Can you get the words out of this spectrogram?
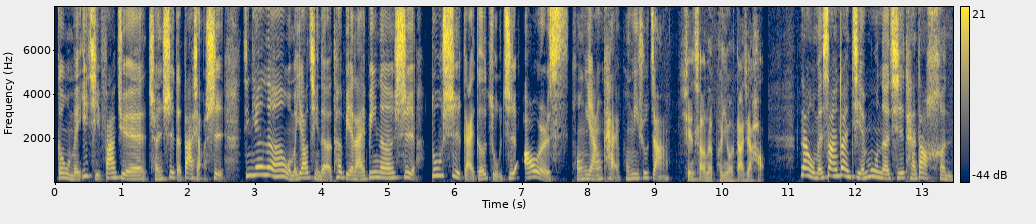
跟我们一起发掘城市的大小事。今天呢，我们邀请的特别来宾呢是都市改革组织 OURS 彭扬凯彭秘书长。线上的朋友，大家好。那我们上一段节目呢，其实谈到很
